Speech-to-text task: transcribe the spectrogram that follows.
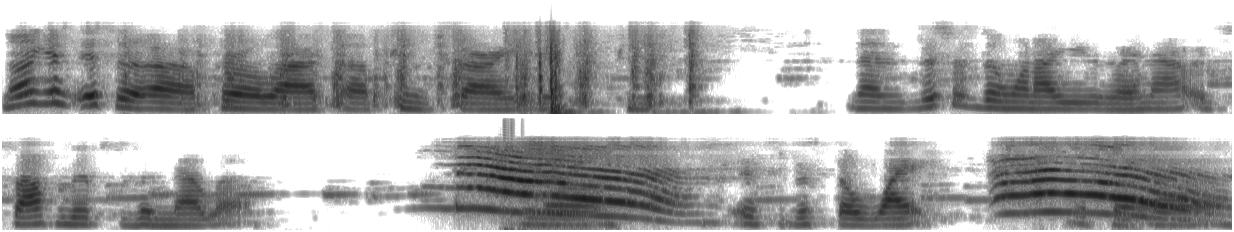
No, I guess it's a uh, pearlized uh, pink. Sorry, it is pink. Then this is the one I use right now. It's Soft Lips Vanilla. No. It's just the white Ah.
